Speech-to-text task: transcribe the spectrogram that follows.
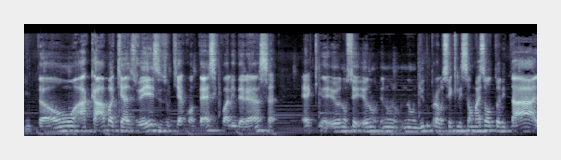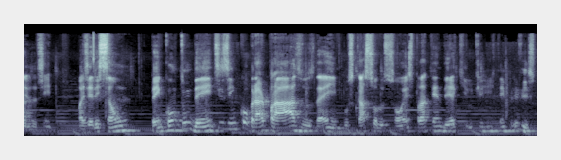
Então, acaba que às vezes o que acontece com a liderança é que eu não sei, eu não, eu não, não digo para você que eles são mais autoritários, assim, mas eles são bem contundentes em cobrar prazos, né, em buscar soluções para atender aquilo que a gente tem previsto.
